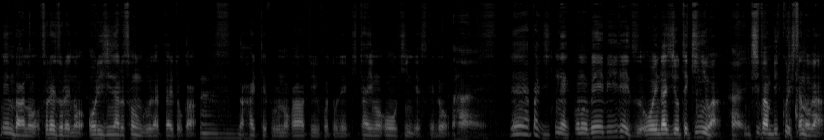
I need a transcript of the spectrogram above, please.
メンバーのそれぞれのオリジナルソングだったりとかうん。が入ってくるのかなということで期待も大きいんですけど。はい。でやっぱりねこの「ベイビーレイズ応援ラジオ」的にははい。一番びっくりしたのが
